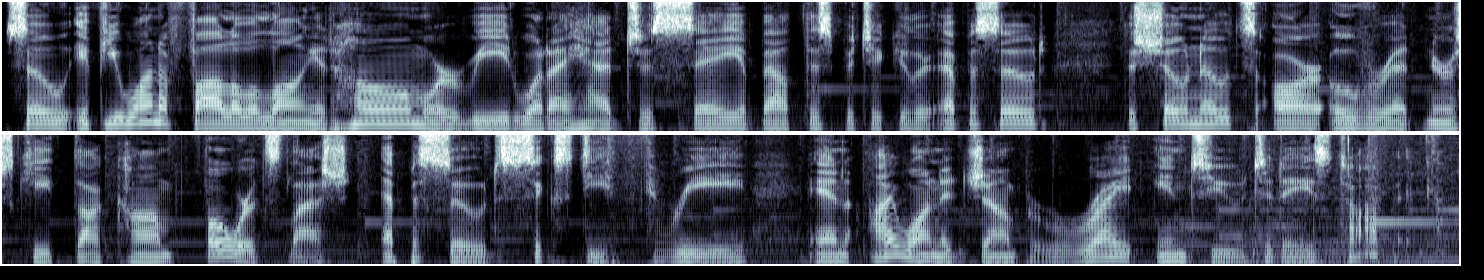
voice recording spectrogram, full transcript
So if you want to follow along at home or read what I had to say about this particular episode, the show notes are over at nursekeith.com forward slash episode 63, and I want to jump right into today's topic.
